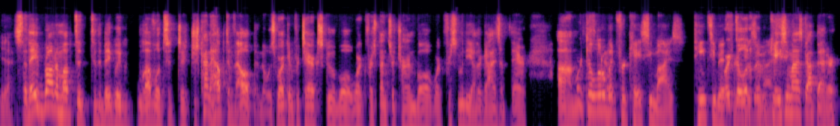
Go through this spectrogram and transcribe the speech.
Yeah. So they brought him up to, to the big league level to, to just kind of help develop him. It was working for Tarik Skubal, it worked for Spencer Turnbull, it worked for some of the other guys up there. Um, Worked a little bit for Casey Mize, teensy bit worked for a little Casey bit. Mize. Casey Mize got better.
